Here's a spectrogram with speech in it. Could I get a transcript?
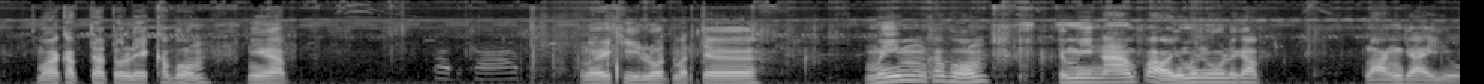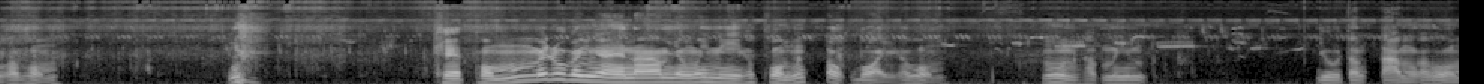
ๆมากับเจ้าตัวเล็กครับผม นี่ครับ สวัสดีครับเลยขี่รถมาเจอ มิมครับผม จะมีน้ำเปล่ายังไม่รู้เลยครับล้างใหญ่อยู่ครับผม เขตผมไม่รู้เป็นไงน้ำยังไม่มีครับผมนั้นตกบ่อยครับผม นู่นครับมิม อยู่ต่ำๆครับผม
